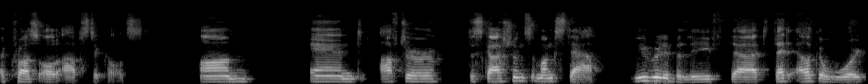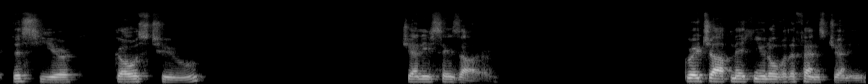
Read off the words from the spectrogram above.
across all obstacles. Um, and after discussions among staff, we really believe that that elk award this year goes to Jenny Cesar. Great job making it over the fence, Jenny.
